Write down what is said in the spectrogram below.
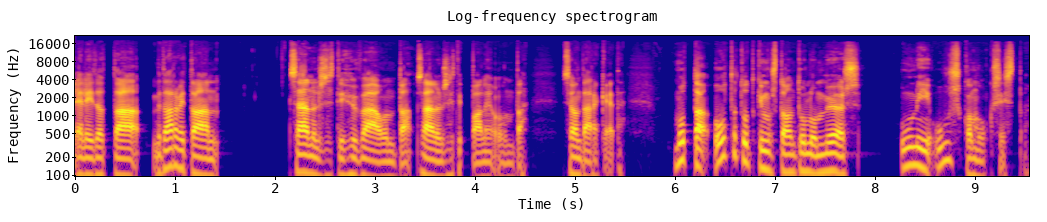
Eli tota, me tarvitaan säännöllisesti hyvää unta, säännöllisesti paljon unta. Se on tärkeää. Mutta uutta tutkimusta on tullut myös uniuskomuksista.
